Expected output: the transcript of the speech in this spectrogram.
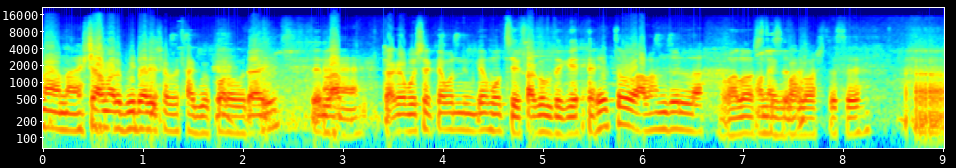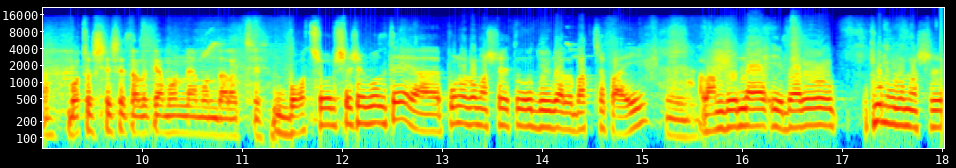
না না এটা আমার বিডার হিসাবে থাকবে পরবর্তী লাভ হ্যাঁ। টাকা পয়সা কেমন ইনকাম হচ্ছে ছাগল থেকে? এই তো আলহামদুলিল্লাহ। ভালো অনেক ভালো আসতেছে। বছর শেষে তাহলে কেমন এমন দাঁড়াচ্ছে? বছর শেষে বলতে পনেরো মাসে তো দুইবার বাচ্চা পাই। আলহামদুলিল্লাহ এবারও পনেরো মাসে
